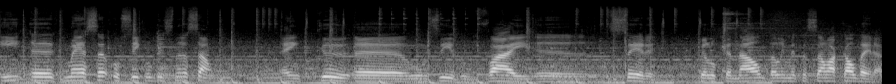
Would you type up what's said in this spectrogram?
e começa o ciclo de incineração, em que o resíduo vai descer pelo canal de alimentação à caldeira.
